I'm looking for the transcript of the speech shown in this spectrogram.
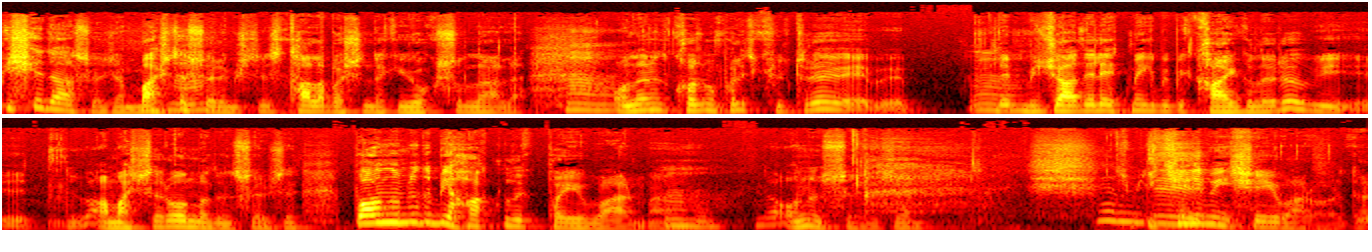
Bir şey daha söyleyeceğim. Başta Hı-hı. söylemiştiniz tarla başındaki yoksullarla. Hı-hı. Onların kozmopolit kültüre Hı. mücadele etme gibi bir kaygıları, bir amaçları olmadığını söylemiştiniz. Bu anlamda da bir haklılık payı var mı? Hı-hı. Onu söyleyeceğim. Şimdi, Şimdi ikili bir şey var orada.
